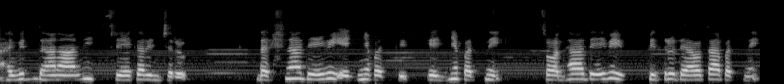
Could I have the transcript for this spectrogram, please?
అవిధానాన్ని స్వీకరించరు. దక్షిణాదేవి యజ్ఞపత్ని యజ్ఞపత్ని స్వధాదేవి పితృదేవతాపత్ని.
